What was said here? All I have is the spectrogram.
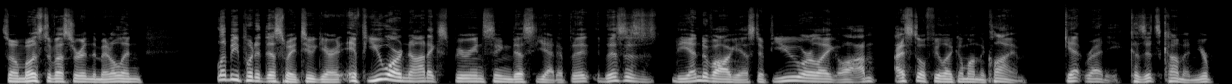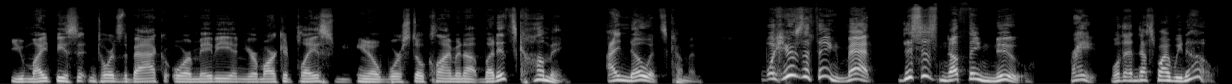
So most of us are in the middle. And let me put it this way too, Garrett. If you are not experiencing this yet, if it, this is the end of August, if you are like, oh, I'm, I still feel like I'm on the climb, get ready because it's coming. You're you might be sitting towards the back or maybe in your marketplace, you know, we're still climbing up, but it's coming. I know it's coming. Well, here's the thing, Matt. This is nothing new. Right. Well, then that's why we know.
